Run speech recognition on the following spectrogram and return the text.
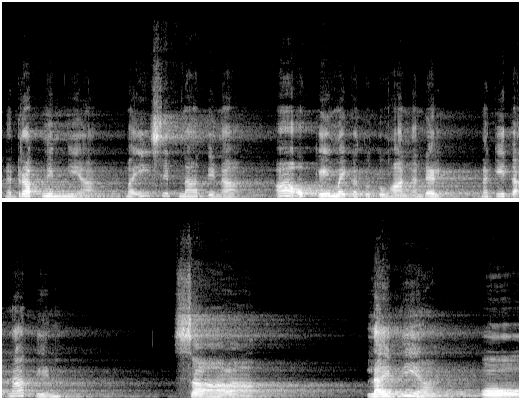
na drop name niya, maisip natin na, ah, okay, may katotohanan dahil nakita natin sa live niya o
